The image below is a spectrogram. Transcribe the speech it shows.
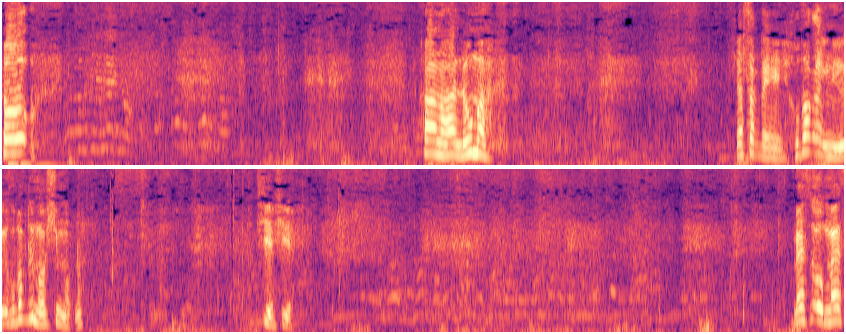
ဟုတ် ဟာငါလုံးမရစက်တယ်ဟိုဘက်အိမ်နေဟိုဘက်တည်းမရှိမနော်ရှိရရှိရမက်အိုမက်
